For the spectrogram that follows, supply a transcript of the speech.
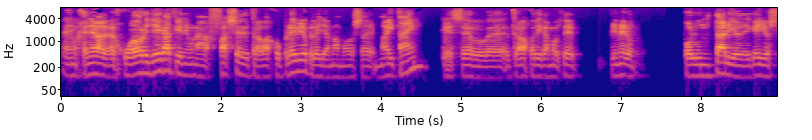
en general, el jugador llega, tiene una fase de trabajo previo que le llamamos eh, My Time, que es el, eh, trabajo, digamos, de primero voluntario de que ellos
